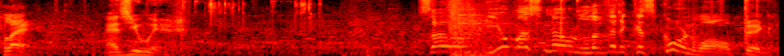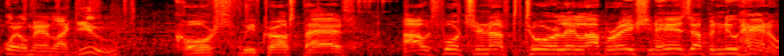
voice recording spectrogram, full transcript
play. As you wish. So, you must know Leviticus Cornwall, big oil man like you. Of course, we've crossed paths. I was fortunate enough to tour a little operation heads up in New Hanover.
